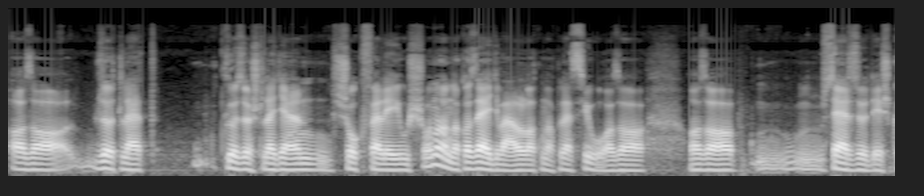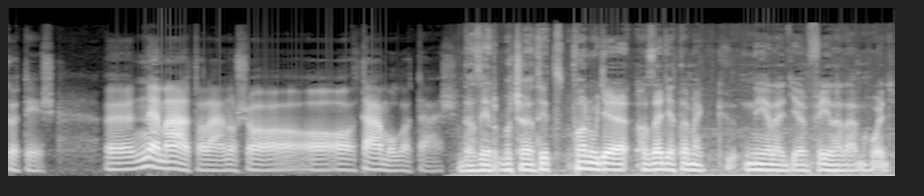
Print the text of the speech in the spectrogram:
az az ötlet közös legyen, sok felé jusson, annak az egy vállalatnak lesz jó az a, az a szerződéskötés. Nem általános a, a, a támogatás. De azért, bocsánat, itt van ugye az egyetemeknél egy ilyen félelem, hogy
